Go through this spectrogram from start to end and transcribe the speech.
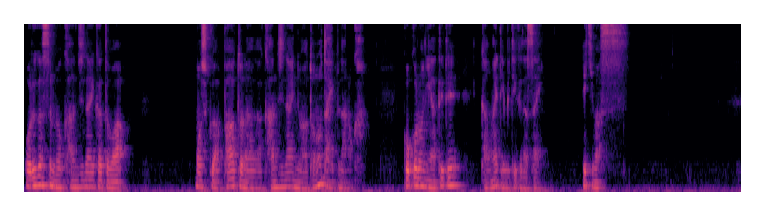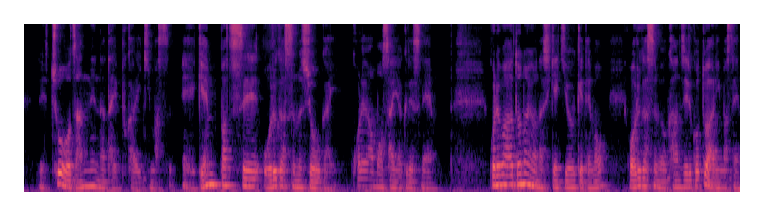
オルガスムを感じない方は、もしくはパートナーが感じないのはどのタイプなのか、心に当てて考えてみてください。いきます。で超残念なタイプからいきます、えー、原発性オルガスム障害。これはもう最悪ですね。これはどのような刺激を受けてもオルガスムを感じることはありません。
